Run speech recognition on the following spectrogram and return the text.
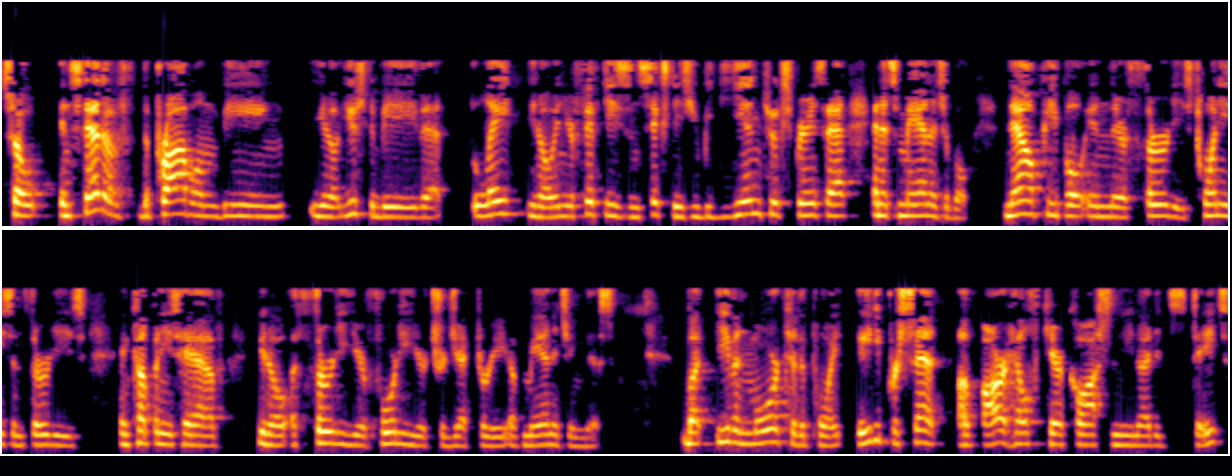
So instead of the problem being, you know, it used to be that late, you know, in your 50s and 60s, you begin to experience that and it's manageable. Now people in their 30s, 20s and 30s and companies have, you know, a 30 year, 40 year trajectory of managing this. But even more to the point, 80% of our healthcare costs in the United States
